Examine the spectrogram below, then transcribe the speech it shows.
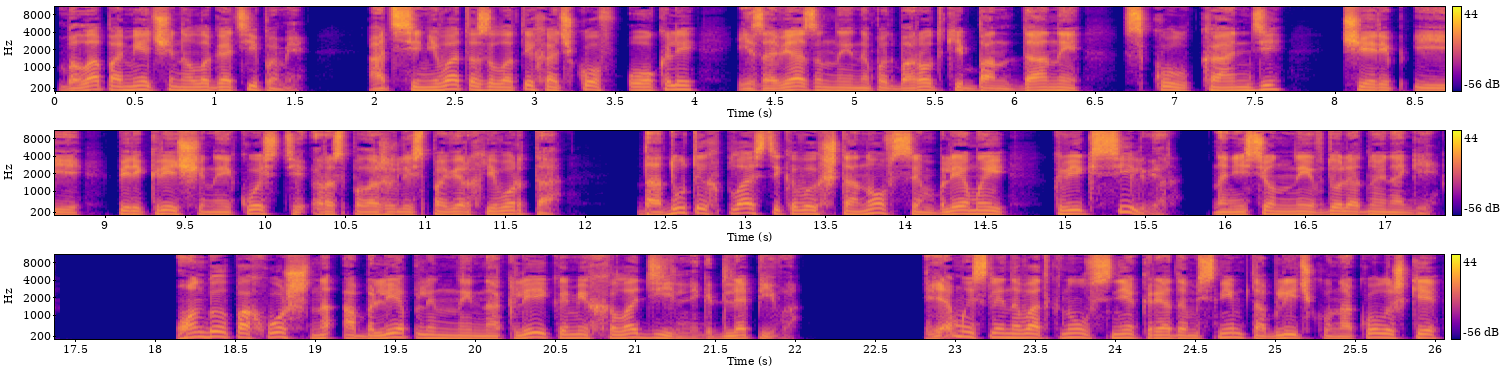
была помечена логотипами, от синевато-золотых очков Oakley и завязанной на подбородке банданы «Skullcandy» череп и перекрещенные кости расположились поверх его рта, до дутых пластиковых штанов с эмблемой «Quiksilver», нанесенной вдоль одной ноги. Он был похож на облепленный наклейками холодильник для пива. Я мысленно воткнул в снег рядом с ним табличку на колышке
